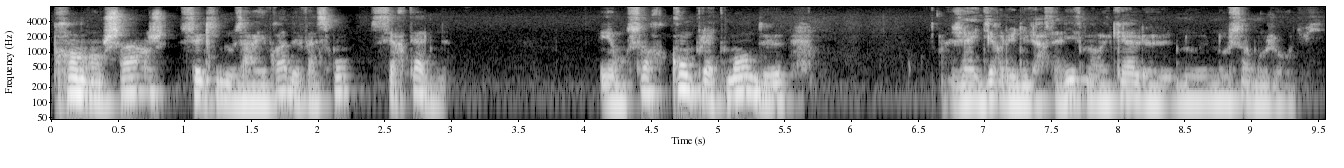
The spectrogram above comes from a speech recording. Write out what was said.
prendre en charge ce qui nous arrivera de façon certaine. Et on sort complètement de, j'allais dire, l'universalisme dans lequel nous, nous sommes aujourd'hui.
